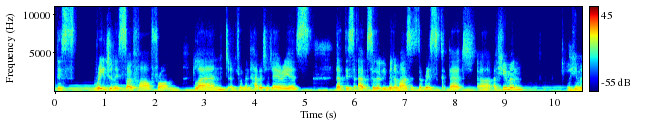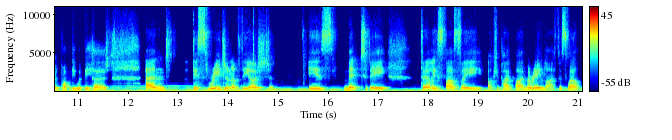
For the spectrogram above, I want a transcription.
this region is so far from land and from inhabited areas that this absolutely minimizes the risk that uh, a human or human property would be hurt. And this region of the ocean is meant to be fairly sparsely occupied by marine life as well.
